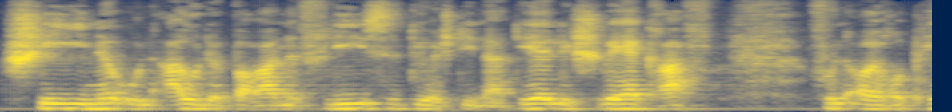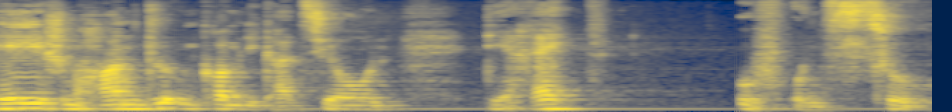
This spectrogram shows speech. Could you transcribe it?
Schiene und Autobahnen fließen durch die natürliche Schwerkraft von europäischem Handel und Kommunikation direkt auf uns zu.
